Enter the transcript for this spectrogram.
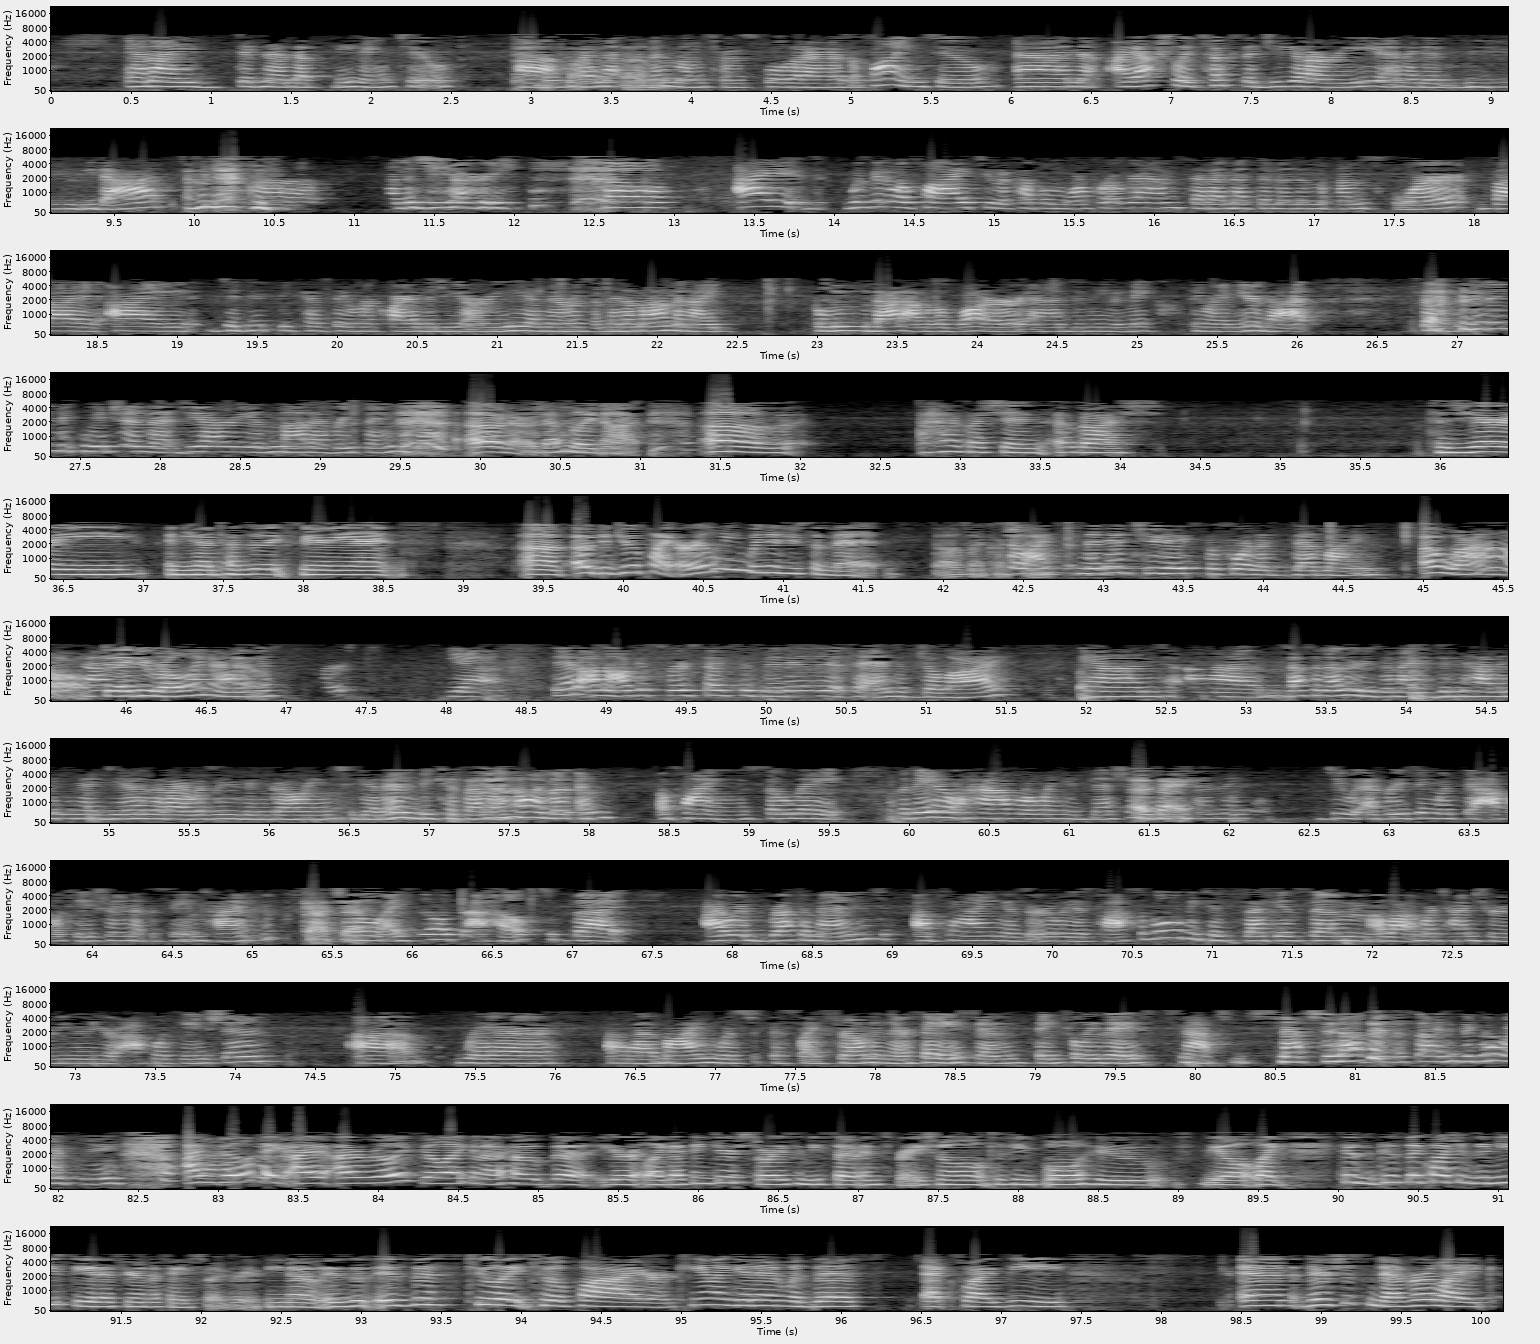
and I didn't end up needing to because awesome. I met the minimums for the school that I was applying to, and I actually took the GRE and I did really bad. Oh no! Uh, on the GRE, so I was going to apply to a couple more programs that I met the minimums for, but I didn't because they required the GRE and there was a minimum, and I blew that out of the water and didn't even make anywhere near that. That's a good indication that GRE is not everything. oh no, definitely not. Um, I had a question. Oh gosh. So Jerry, and you had tons of experience. Um, oh, did you apply early? When did you submit? That was my question. So I submitted two days before the deadline. Oh wow! Um, did they do rolling or no? 1st. Yeah, they had on August first. I submitted at the end of July. And um, that's another reason I didn't have any idea that I was even going to get in because I'm like, oh, I'm, I'm applying so late. But they don't have rolling admission. Okay. And they do everything with the application at the same time. Gotcha. So I feel like that helped, but I would recommend applying as early as possible because that gives them a lot more time to review your application. Um, where uh, mine was just like thrown in their face, and thankfully they snatched snatched it up and decided to go with me. I feel like I I really feel like, and I hope that you're like I think your stories can be so inspirational to people who feel like because because the questions and you see it if you're in the Facebook group, you know, is is this too late to apply or can I get in with this X Y Z, and there's just never like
